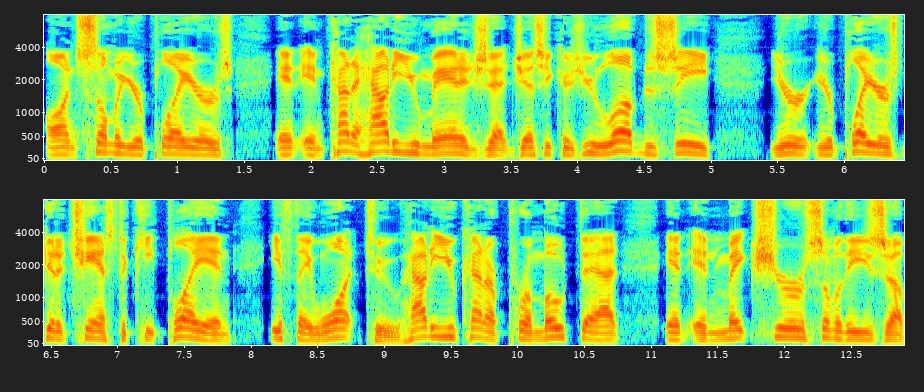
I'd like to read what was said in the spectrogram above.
on some of your players and, and kind of how do you manage that, Jesse? Because you love to see your your players get a chance to keep playing if they want to. How do you kind of promote that and, and make sure some of these uh,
